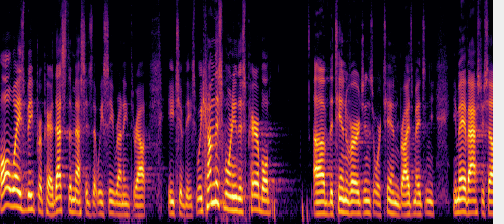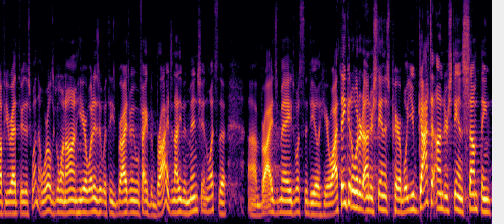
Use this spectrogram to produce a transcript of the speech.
Always be prepared. That's the message that we see running throughout each of these. We come this morning this parable of the 10 virgins or 10 bridesmaids. And you, you, may have asked yourself, you read through this, what in the world's going on here? What is it with these bridesmaids? In fact, the bride's not even mentioned. What's the uh, bridesmaids? What's the deal here? Well, I think in order to understand this parable, you've got to understand something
